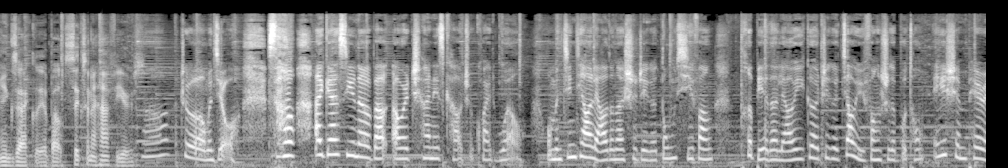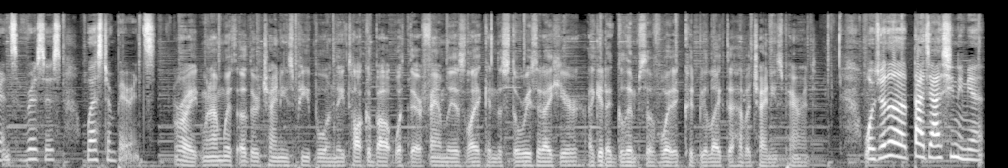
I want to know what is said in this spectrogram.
Exactly, about six and a half years. 啊， 这么久。So I guess you know about our Chinese culture quite well。我们今天要聊的呢是这个东西方，特别的聊一个这个教育方式的不同，Asian parents versus Western parents。 Right, when I'm with other Chinese people and they talk about what their family is like and the stories that I hear, I get a glimpse of what it could be like to have a Chinese parent. 我觉得大家心里面，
